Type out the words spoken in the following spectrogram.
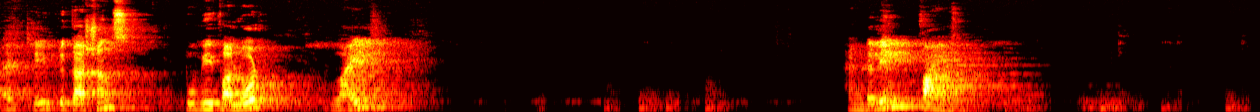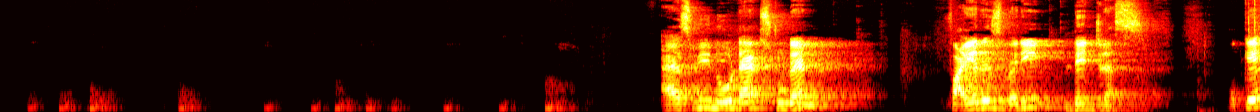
write three precautions to be followed while handling fire. As we know that student, fire is very dangerous. Okay.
